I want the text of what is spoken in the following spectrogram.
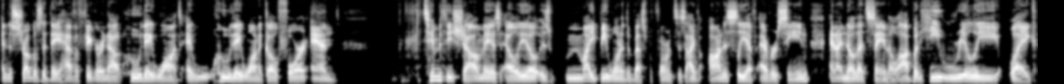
and the struggles that they have of figuring out who they want and who they want to go for and Timothée Chalamet as Elio is might be one of the best performances I've honestly have ever seen, and I know that's saying a lot, but he really like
